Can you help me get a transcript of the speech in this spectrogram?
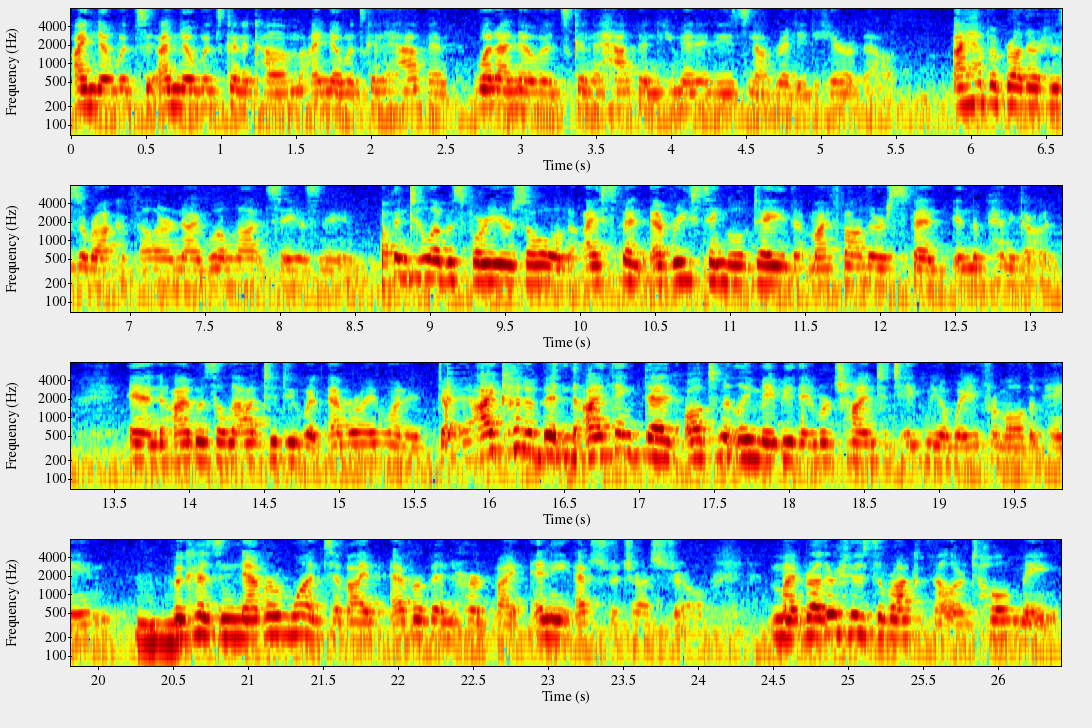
I know what's I know what's going to come. I know what's going to happen. What I know is going to happen, humanity is not ready to hear about. I have a brother who's a Rockefeller, and I will not say his name. Up until I was four years old, I spent every single day that my father spent in the Pentagon. And I was allowed to do whatever I wanted. I could have been, I think that ultimately maybe they were trying to take me away from all the pain. Mm-hmm. Because never once have I ever been hurt by any extraterrestrial. My brother, who's the Rockefeller, told me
